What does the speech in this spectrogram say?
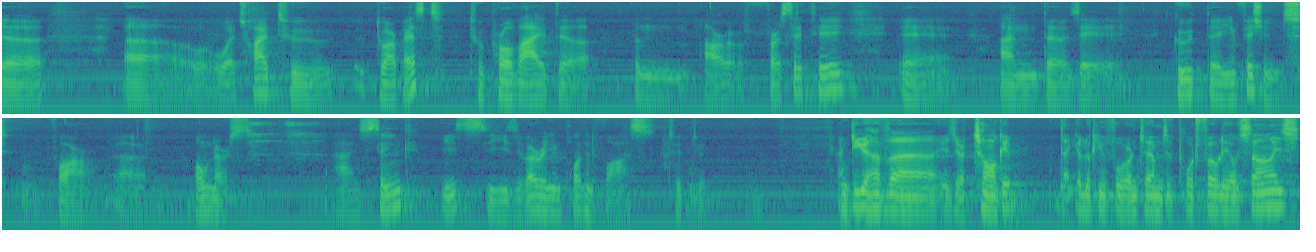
uh, uh, we try to do our best to provide uh, um, our facility uh, and uh, the good uh, efficient for uh, owners. I think this is very important for us to do. And do you have, uh, is there a target that you're looking for in terms of portfolio size?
